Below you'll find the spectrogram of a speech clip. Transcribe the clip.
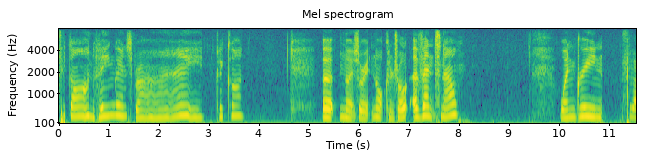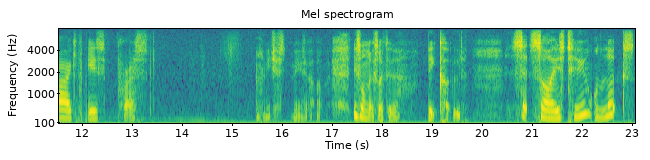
Click on the penguin sprite. Click on. Uh, no, sorry, not control. Event now. When green flag is pressed. Let me just move it up. This one looks like a big code. Set size to on looks.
